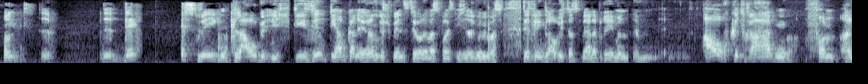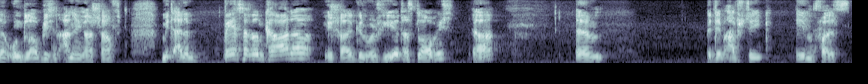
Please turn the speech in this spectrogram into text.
und äh, deswegen glaube ich, die sind, die haben keine Hirngespinste oder was weiß ich irgendwie was. Deswegen glaube ich, dass Werder Bremen ähm, auch getragen von einer unglaublichen Anhängerschaft mit einem besseren Kader wie Schalke 04, das glaube ich, ja, ähm, mit dem Abstieg ebenfalls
